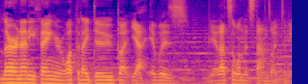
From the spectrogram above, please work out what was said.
learn anything or what did I do. But yeah, it was yeah, that's the one that stands out to me.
